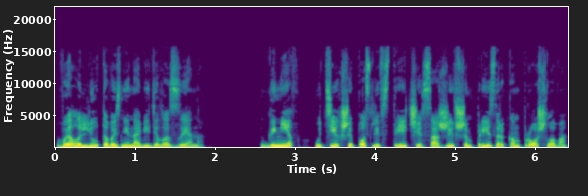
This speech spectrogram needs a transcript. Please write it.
Вэл люто возненавидела Зена. Гнев, утихший после встречи с ожившим призраком прошлого,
